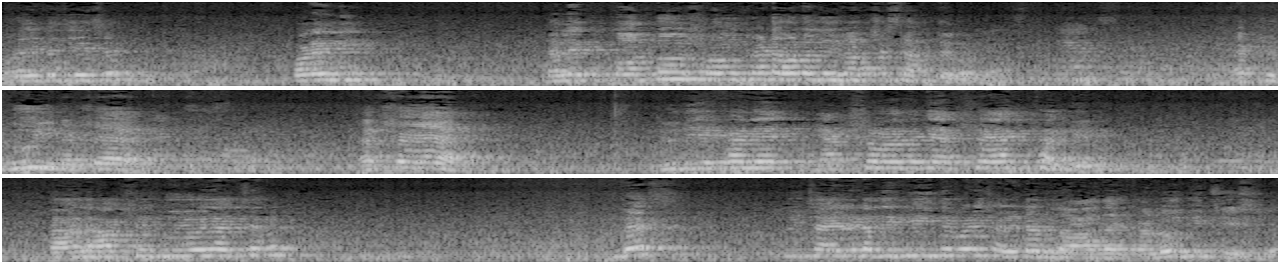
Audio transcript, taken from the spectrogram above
ওরা যেটা চেয়েছে? করেনি? তাহলে কত সংখ্যাটা হলে দুই ভাগ শেষ থাকতে পারে একশো দুই না একশো এক? একশো এক। যদি এখানে একশো না থেকে একশো এক থাকে, তাহলে ভাগশেষ দুই হয়ে যাচ্ছে না? ব্যাস, তুই চাইলেটা দেখিয়ে দিতে পারিস এটা না দেখালেও কিছু এসে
